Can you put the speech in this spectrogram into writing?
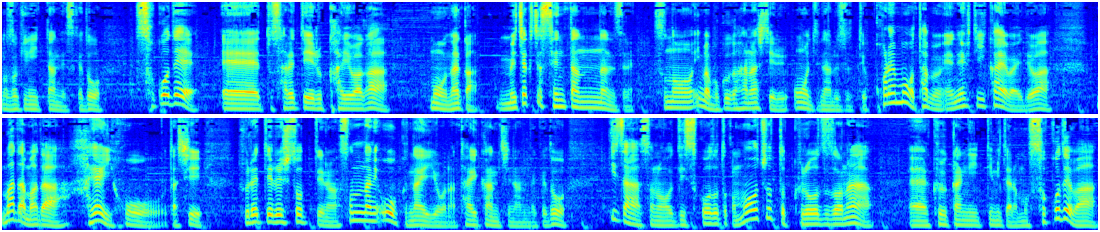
覗きに行ったんですけどそこで、えー、っとされている会話がもうなんかめちゃくちゃ先端なんですね。その今僕が話している Ordinals ってこれも多分 NFT 界隈ではまだまだ早い方だし触れてる人っていうのはそんなに多くないような体感値なんだけどいざその Discord とかもうちょっとクローズドな、え、空間に行ってみたらもうそこでは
